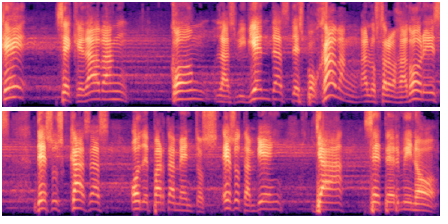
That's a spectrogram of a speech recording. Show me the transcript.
que se quedaban con las viviendas, despojaban a los trabajadores de sus casas o departamentos. Eso también ya se terminó.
